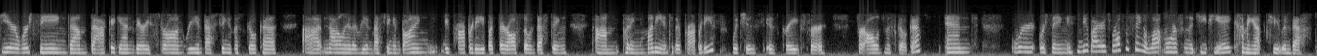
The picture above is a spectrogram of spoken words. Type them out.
year, we're seeing them back again, very strong, reinvesting in Muskoka. Uh, not only are they reinvesting in buying new property, but they're also investing, um, putting money into their properties, which is is great for for all of Muskoka. And we're we're seeing new buyers. We're also seeing a lot more from the GTA coming up to invest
